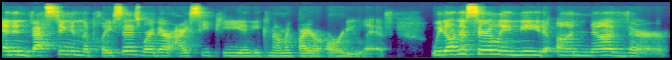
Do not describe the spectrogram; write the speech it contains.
and investing in the places where their icp and economic buyer already live. We don't necessarily need another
